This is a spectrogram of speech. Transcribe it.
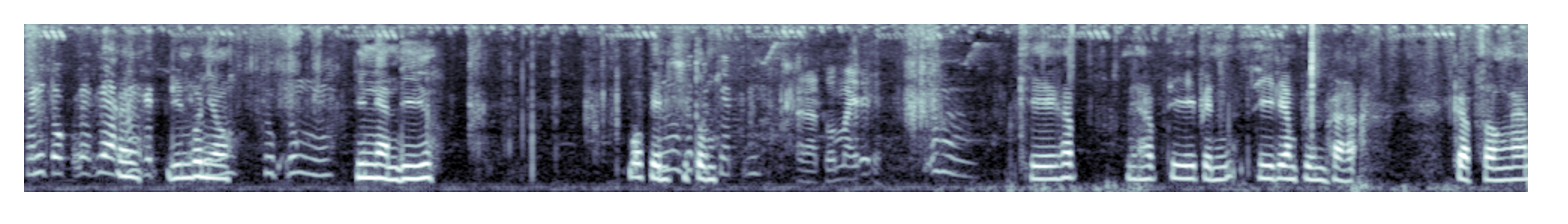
ฝนตกแรกเอๆอมันก็ดินบ่เหนียวทุบลงไงดินแน่นดีอยู่บ่เป็นขี้ตุ่มเฮ็ดบ่เสร็จนี่ขนาดตัวไม่ได้ดิอือโอเคครับนี่ครับที่เป็นสี่เหลี่ยมปืนผ่าเกือบสองงาน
